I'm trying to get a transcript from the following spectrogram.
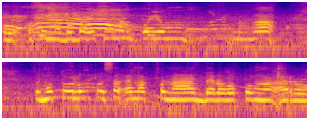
po, kasi mababait naman po yung mga tumutulong po sa anak ko na dalawa po nga araw.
